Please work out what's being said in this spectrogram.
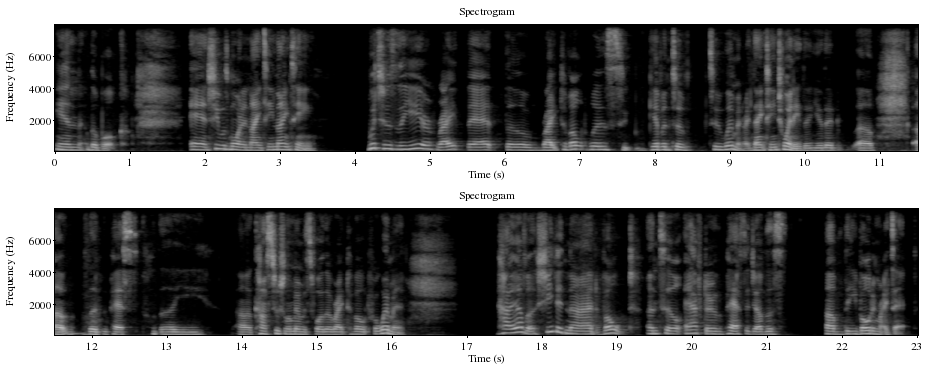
in the book, and she was born in 1919, which is the year right that the right to vote was given to to women. Right, 1920, the year that uh, uh, we passed the uh, constitutional amendments for the right to vote for women. However, she did not vote until after the passage of this of the Voting Rights Act.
